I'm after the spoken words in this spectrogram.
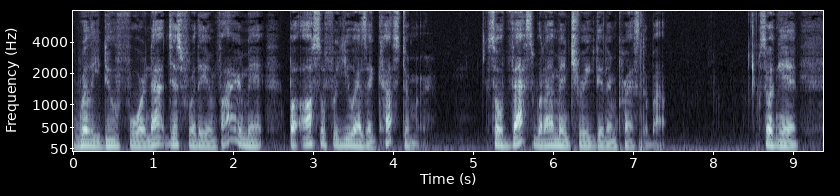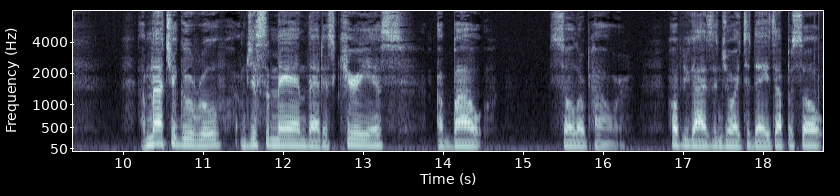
really do for not just for the environment, but also for you as a customer. So that's what I'm intrigued and impressed about. So, again, I'm not your guru. I'm just a man that is curious about solar power. Hope you guys enjoyed today's episode.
